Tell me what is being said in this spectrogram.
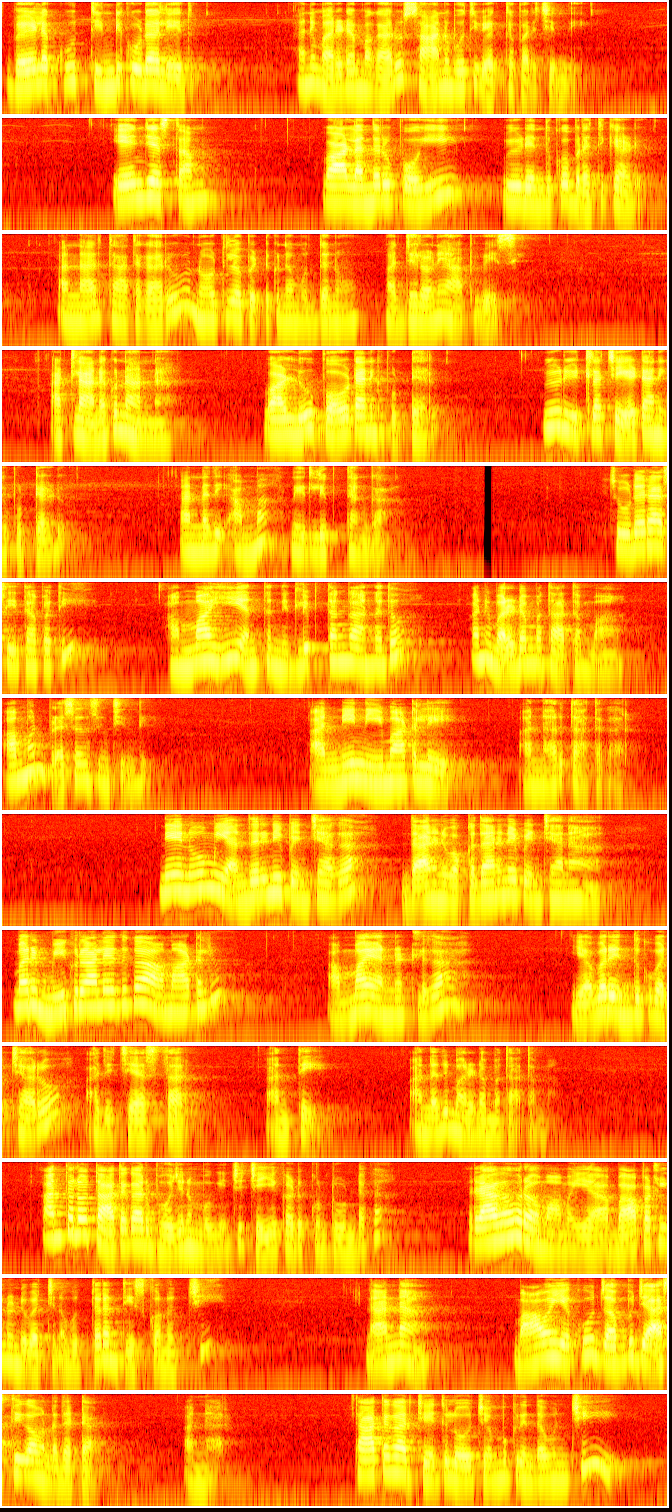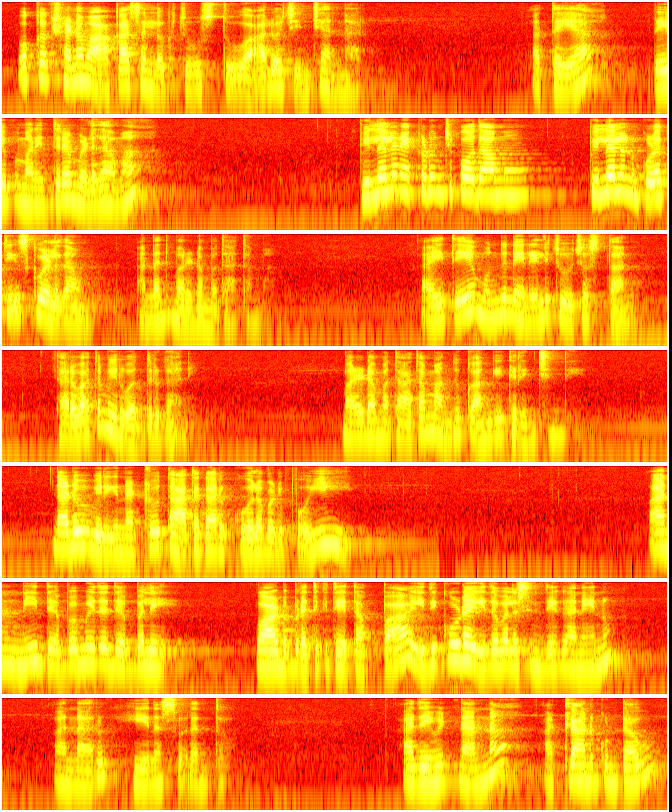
వేళకు తిండి కూడా లేదు అని మరిడమ్మగారు సానుభూతి వ్యక్తపరిచింది. ఏం చేస్తాం? వాళ్ళందరూ పోయి వీడెందుకో బ్రతికాడు అన్నారు తాతగారు నోటిలో పెట్టుకున్న ముద్దను మధ్యలోనే ఆపివేసి. అట్లా అనకు నాన్న. వాళ్ళు పోవటానికి పుట్టారు. వీడు ఇట్లా చేయటానికి పుట్టాడు అన్నది అమ్మ నిర్లిప్తంగా. చూడరా సీతాపతి? అమ్మాయి ఎంత నిర్లిప్తంగా అన్నదో అని మరడమ్మ తాతమ్మ అమ్మను ప్రశంసించింది. అన్నీ నీ మాటలే అన్నారు తాతగారు. నేను మీ అందరినీ పెంచాగా? దానిని ఒక్కదానినే పెంచానా? మరి మీకు రాలేదుగా ఆ మాటలు? అమ్మాయి అన్నట్లుగా ఎవరెందుకు వచ్చారో అది చేస్తారు అంతే అన్నది మరిడమ్మ తాతమ్మ. అంతలో తాతగారు భోజనం ముగించి చెయ్యి కడుక్కుంటూ ఉండగా రాఘవరావు మామయ్య బాపట్ల నుండి వచ్చిన ఉత్తరం తీసుకొనొచ్చి నాన్న మామయ్యకు జబ్బు జాస్తిగా ఉన్నదట అన్నారు. తాతగారి చేతిలో చెంబు క్రింద ఉంచి ఒక్క క్షణం ఆకాశంలోకి చూస్తూ ఆలోచించి అన్నారు. అత్తయ్య రేపు మన ఇద్దరం వెళదామా? పిల్లలను ఎక్కడుంచిపోదాము? పిల్లలను కూడా తీసుకువెళదాం అన్నది మరిడమ్మ తాతమ్మ. అయితే ముందు నేను వెళ్ళి చూచొస్తాను. తర్వాత మీరు వద్దురు కానీ మరడమ్మ తాత మందుకు అంగీకరించింది. నడువు విరిగినట్లు తాతగారు కూలబడిపోయి అన్నీ దెబ్బ మీద దెబ్బలే. వాడు బ్రతికితే తప్ప ఇది కూడా ఇదవలసిందేగా నేను? అన్నారు హీనస్వరంతో అదేమిటి నాన్న అట్లా అనుకుంటావు?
